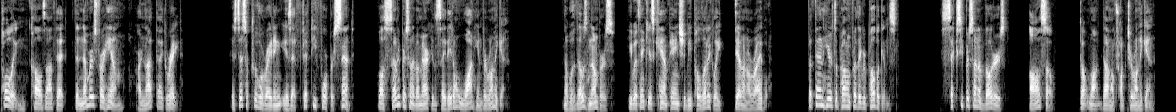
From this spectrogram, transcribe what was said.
polling calls out that the numbers for him are not that great. His disapproval rating is at 54%, while 70% of Americans say they don't want him to run again. Now, with those numbers, you would think his campaign should be politically dead on arrival. But then here's the problem for the Republicans 60% of voters also don't want Donald Trump to run again.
